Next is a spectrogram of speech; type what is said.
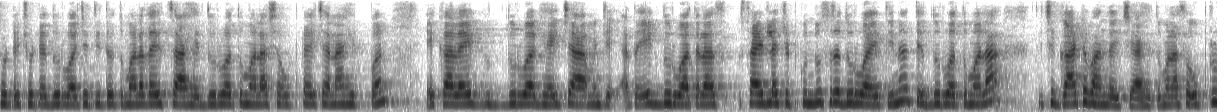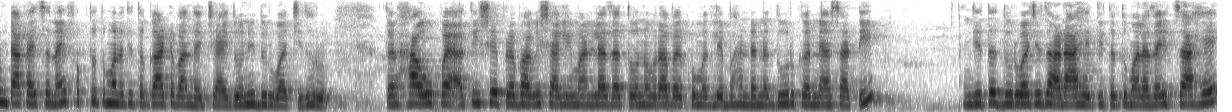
छोटे छोटे दुर्वाचे तिथं तुम्हाला जायचं आहे. दुर्वा तुम्हाला अशा उपटायच्या नाहीत पण एकाला एक दुर्वा घ्यायच्या म्हणजे आता एक दुर्वा त्याला साईडला चिटकून दुसरं दुर्वा येते ना ते दुर्वा तुम्हाला तिची गाठ बांधायची आहे. तुम्हाला असं उपटून टाकायचं नाही फक्त तुम्हाला तिथं गाठ बांधायची आहे दोन्ही दुर्वाची धरून. तर हा उपाय अतिशय प्रभावीशाली मानला जातो. नवरा बायकोमधले भांडणं दूर करण्यासाठी जिथं दुर्वाचे झाडं आहे तिथं तुम्हाला जायचं आहे.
